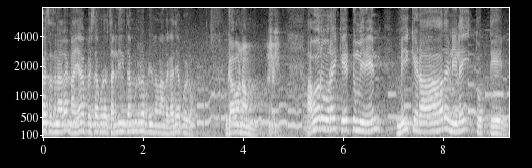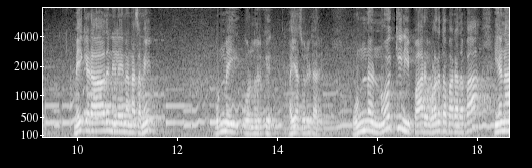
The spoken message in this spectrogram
பேசுறதுனால நயா பைசா கூட சல்லி தமிழ் அப்படின்னு அந்த கதையாக போயிடும். கவனம். அவர் உரை கேட்டுமிரேன் மெய்க்கெடாத நிலை தொட்டேன். மெய்க்கெடாத நிலைன்னு என்ன சமயம் உண்மை ஒன்று இருக்கு. ஐயா சொல்லிட்டாரு. உன்னை நோக்கி நீ பாரு உலகத்தை பார்க்காதப்பா. ஏன்னா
